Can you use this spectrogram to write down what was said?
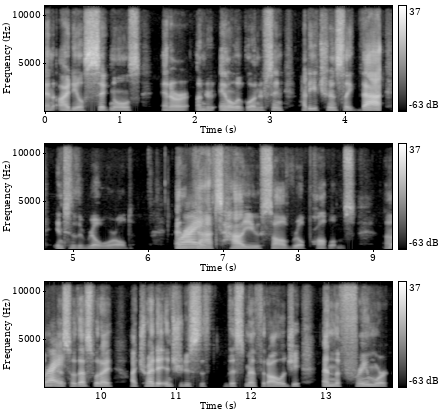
and ideal signals and our under analytical understanding? How do you translate that into the real world? And that's how you solve real problems. Um, and Right. so that's what I I try to introduce this this methodology and the framework,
